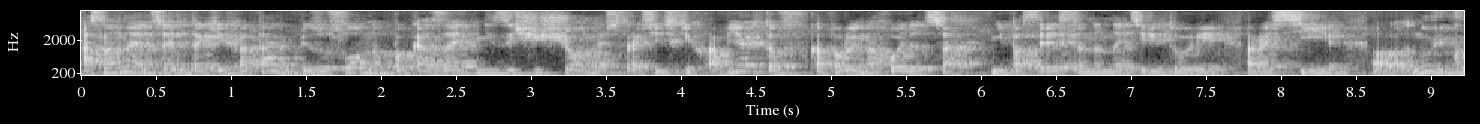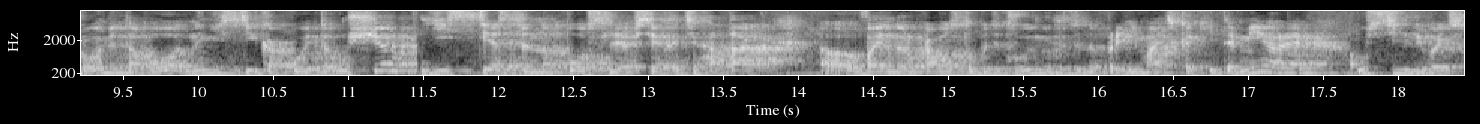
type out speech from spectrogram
Основная цель таких атак, безусловно, показать незащищенность российских объектов, которые находятся непосредственно на территории России. А, ну и кроме того, нанести какой-то ущерб. Естественно, после всех этих атак а, военное руководство будет вынуждено принимать какие-то меры, усиливать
